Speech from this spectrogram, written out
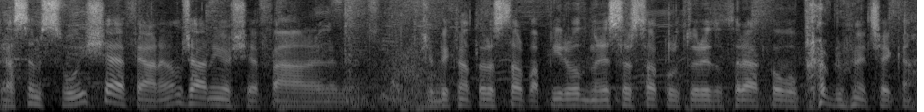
já jsem svůj šéf, já nemám žádného šéfa, nevím, že bych na to dostal papír od ministerstva kultury, to teda jako opravdu nečekám.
